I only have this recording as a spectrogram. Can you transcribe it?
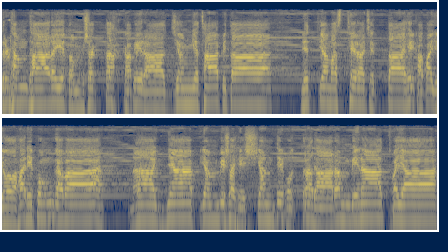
दृढम् धारयितुम् शक्तः कपिराज्यम् यथा पिता। नित्यमस्थिरचित्ता हि कपयो हरिपुङ्गवा नाज्ञाप्यम् विषहिष्यन्ति पुत्रदारम् विना त्वया।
